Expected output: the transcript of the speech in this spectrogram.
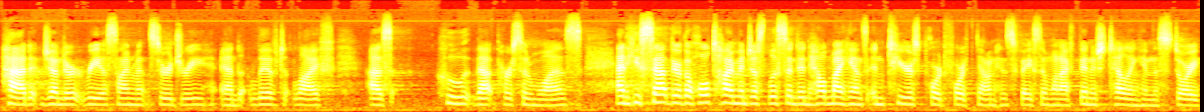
had gender reassignment surgery and lived life as who that person was. And he sat there the whole time and just listened and held my hands, and tears poured forth down his face. And when I finished telling him the story,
